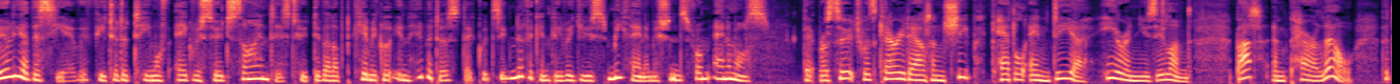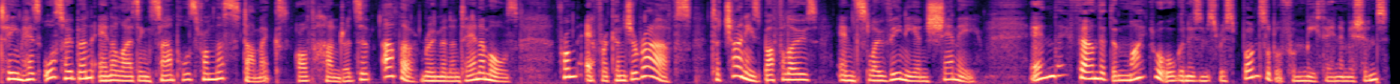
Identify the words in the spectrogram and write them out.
Earlier this year, we featured a team of AgResearch scientists who developed chemical inhibitors that could significantly reduce methane emissions from animals. That research was carried out in sheep, cattle, and deer here in New Zealand. But in parallel, the team has also been analysing samples from the stomachs of hundreds of other ruminant animals, from African giraffes to Chinese buffaloes and Slovenian chamois. And they found that the microorganisms responsible for methane emissions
